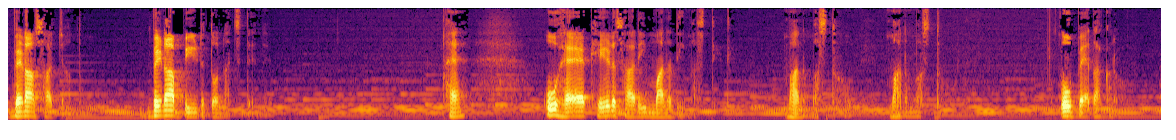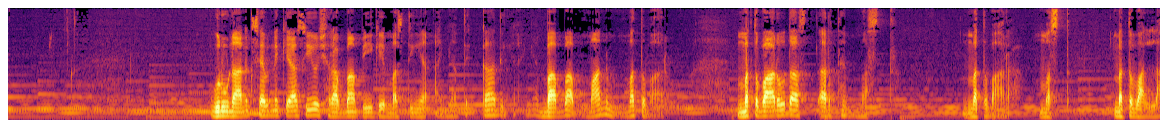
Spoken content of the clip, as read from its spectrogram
ਬਿਨਾ ਸਾਜ਼ਾਂ ਤੋਂ। ਬਿਨਾ ਬੀਟ ਤੋਂ ਨੱਚਦੇ ਨੇ। ਹੈ? ਉਹ ਹੈ ਖੇਡ ਸਾਰੀ ਮਨ ਦੀ ਮਸਤੀ। ਦੀ ਮਨ ਮਸਤ ਹੋਵੇ ਮਨ ਮਸਤ ਹੋਵੇ ਉਹ ਪੈਦਾ ਕਰੋ। ਗੁਰੂ ਨਾਨਕ ਸਾਹਿਬ ਨੇ ਕਿਹਾ ਸੀ, ਉਹ ਸ਼ਰਾਬਾਂ ਪੀ ਕੇ ਮਸਤੀਆਂ ਆਈਆਂ ਤੇ ਕਾਦੀਆਂ ਆਈਆਂ? ਬਾਬਾ, ਮਨ ਮਤਵਾਰੋ ਮਤਵਾਰੋ ਦਾ ਅਰਥ ਹੈ ਮਸਤ। ਮਤਵਾਰਾ, ਮਸਤ, ਮਤਵਾਲਾ।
